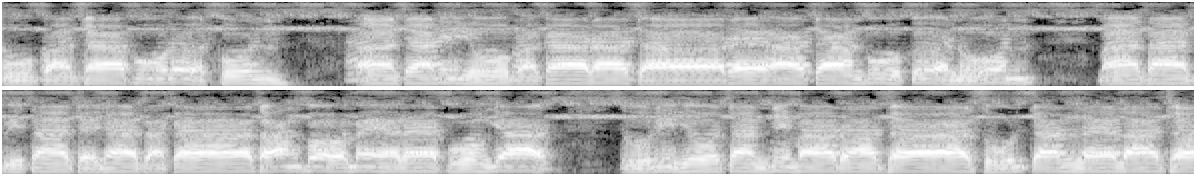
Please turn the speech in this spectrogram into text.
อุปชาผู้เลิศคุณ อาจาริยุปการาจาแรอาจารย์ผู้เกื้อหนุน มาตาปิตาใจญาตากา ทั้งพ่อแม่และพวงญาติสุริโยจันทิมาราชา ศูนย์จันและราชา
